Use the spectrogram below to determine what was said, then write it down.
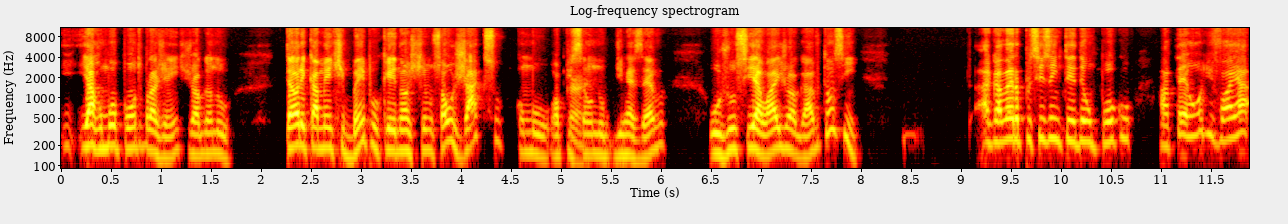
e- e arrumou ponto pra gente, jogando teoricamente bem, porque nós tínhamos só o Jackson como opção no- de reserva. O Jussa ia lá e jogava. Então, assim, a galera precisa entender um pouco até onde vai a,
